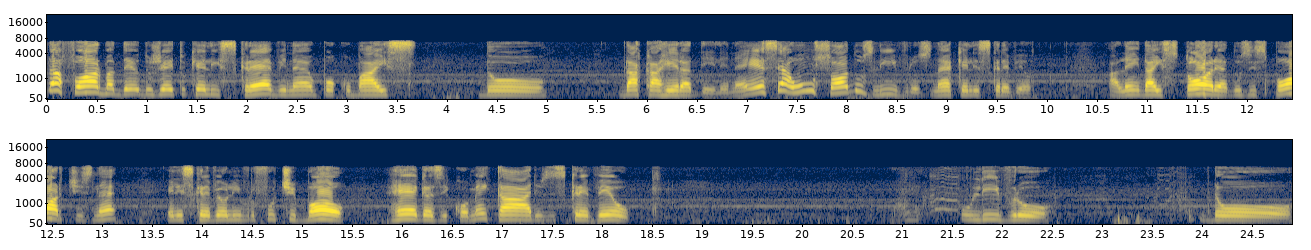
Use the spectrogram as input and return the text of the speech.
da forma de, do jeito que ele escreve, né, um pouco mais do da carreira dele, né? Esse é um só dos livros, né, que ele escreveu. Além da história dos esportes, né? Ele escreveu o livro Futebol, Regras e Comentários, escreveu o livro do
